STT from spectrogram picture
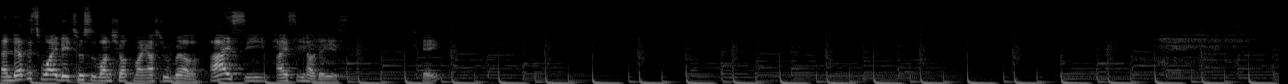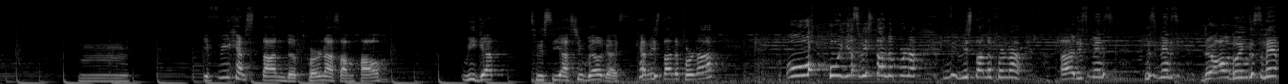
And that is why they choose one-shot my Aschubel. I see, I see how they is. Okay. If we can stun the Perna somehow, we got to see Aschubel, guys. Can we stun the Perna? Oh, yes, we stun the Perna! We, stun the Perna! Uh, this means This means they're all going to sleep!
